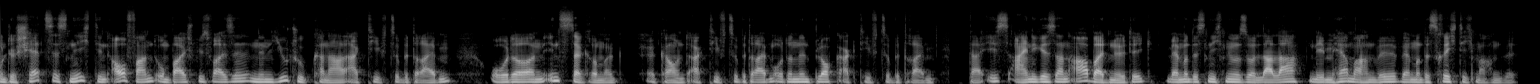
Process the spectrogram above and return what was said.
Unterschätze es nicht, den Aufwand, um beispielsweise einen YouTube-Kanal aktiv zu betreiben oder einen Instagram-Account aktiv zu betreiben oder einen Blog aktiv zu betreiben. Da ist einiges an Arbeit nötig, wenn man das nicht nur so lala nebenher machen will, wenn man das richtig machen will.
